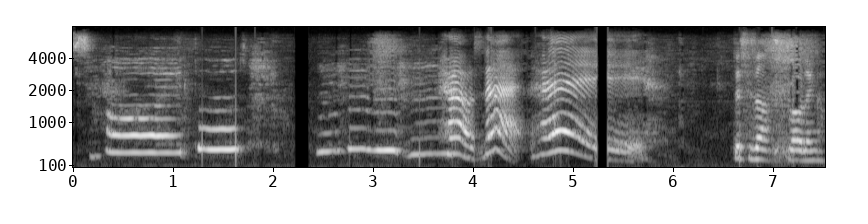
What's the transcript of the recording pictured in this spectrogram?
Sideburns. How's that? Hey! This is us rolling. I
